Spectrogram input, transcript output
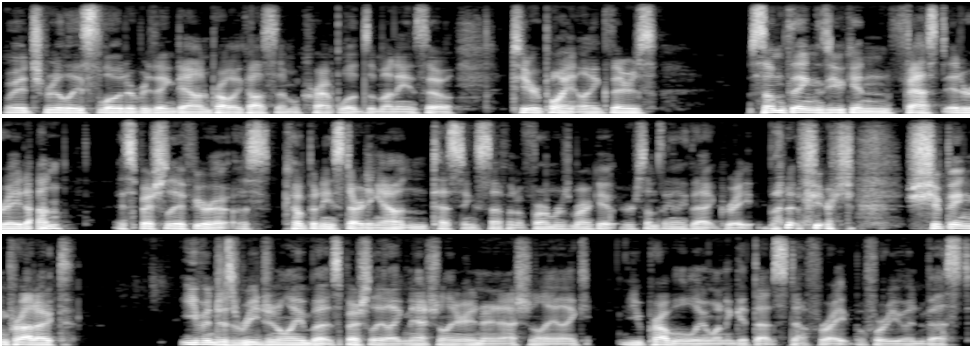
which really slowed everything down. Probably cost them crap loads of money. So to your point, like there's some things you can fast iterate on, especially if you're a, company starting out and testing stuff in a farmer's market or something like that. Great. But if you're shipping product, even just regionally, but especially like nationally or internationally, like you probably want to get that stuff right before you invest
